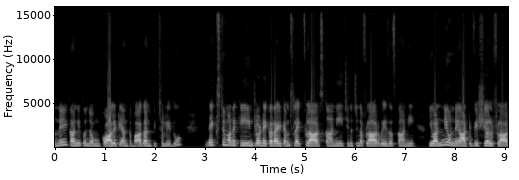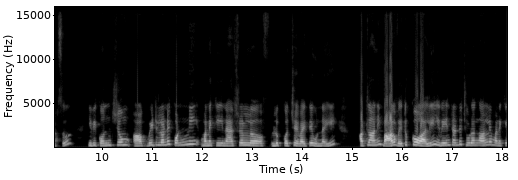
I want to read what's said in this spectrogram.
ఉన్నాయి. కానీ కొంచెం క్వాలిటీ అంత బాగా అనిపించలేదు. నెక్స్ట్ మనకి ఇంట్లో డెకర్ ఐటమ్స్ లైక్ ఫ్లవర్స్ కానీ చిన్న చిన్న ఫ్లవర్ వేజెస్ కానీ ఇవన్నీ ఉన్నాయి ఆర్టిఫిషియల్ ఫ్లవర్స్ ఇవి కొంచెం వీటిలోనే కొన్ని మనకి న్యాచురల్ లుక్ వచ్చేవి అయితే ఉన్నాయి. అట్లా అని బాగా వెతుక్కోవాలి. ఇవేంటంటే చూడంగానే మనకి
